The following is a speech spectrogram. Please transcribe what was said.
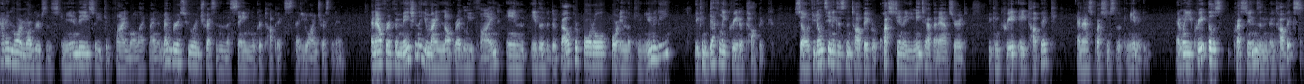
adding more and more groups to this community so you can find more like-minded members who are interested in the same Looker topics that you are interested in. And now for information that you might not readily find in either the developer portal or in the community, you can definitely create a topic. So if you don't see an existing topic or question and you need to have that answered, you can create a topic and ask questions to the community. And when you create those questions and, and topics,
